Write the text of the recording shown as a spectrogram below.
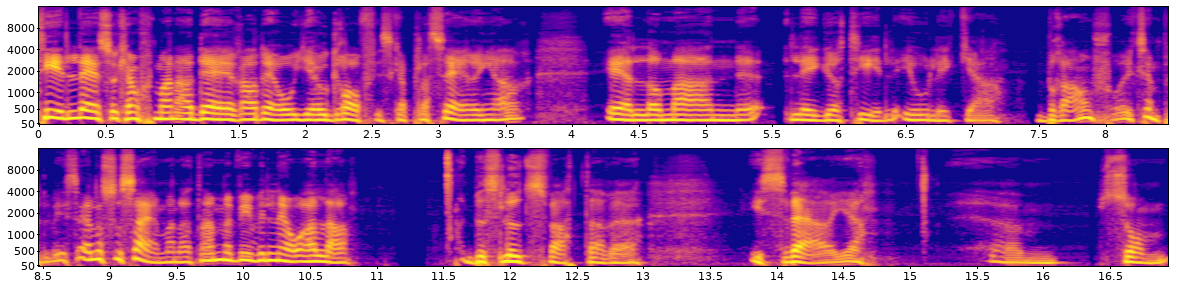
Till det så kanske man adderar då geografiska placeringar eller man lägger till olika branscher exempelvis. Eller så säger man att nej, men vi vill nå alla beslutsfattare i Sverige um, som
